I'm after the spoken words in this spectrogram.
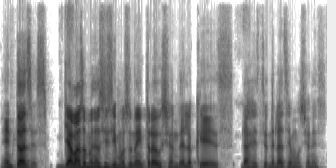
entonces, ya más o menos hicimos una introducción de lo que es la gestión de las emociones.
